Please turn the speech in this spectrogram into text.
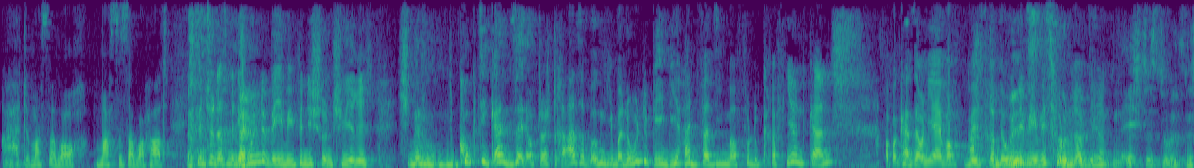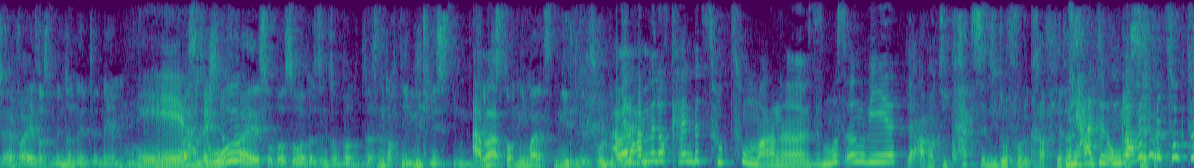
Ah, du machst aber auch, du machst es aber hart. Ich finde schon das mit dem Hundebaby finde ich schon schwierig. Ich gucke die ganze Zeit auf der Straße, ob irgendjemand ein Hundebaby hat, was ich mal fotografieren kann. Aber kannst ja auch nicht einfach wildfremde Du Hundebabys fotografieren. ein echtes, du willst nicht einfach eins aus dem Internet nehmen. Nee, was hallo? rechtefrei ist oder so. Das sind, super, das sind doch die niedlichsten. Du Aber- findest doch niemals ein niedliches Hundebaby. Aber da haben wir doch keinen Bezug zu, Mane. Das muss irgendwie. Ja, aber die Katze, die du fotografiert hast. Die hat einen unglaublichen hätte- Bezug zu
